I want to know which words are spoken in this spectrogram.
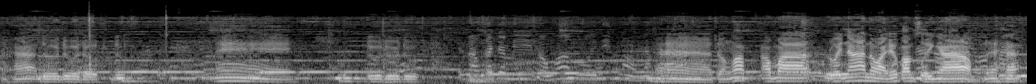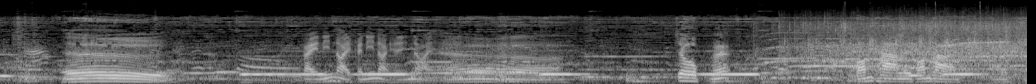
นะฮะดูดูดูดูแม่ดูดูดูเราก็จะมีถั่วงอกโรยนิดหน่อยนะคะอ่าถั่วงอกเอามาโรยหน้าหน่อยให้ความสวยงามนะฮะเออไข่นิดหน่อยไข่นิดหน่อยไข่นิดหน่อยเออ จบฮะพร้อมทานเลยพร้อมทานโอเค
